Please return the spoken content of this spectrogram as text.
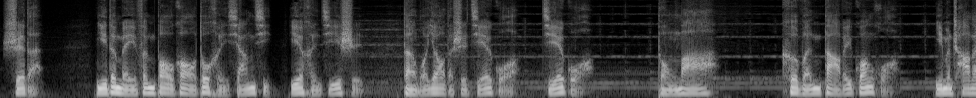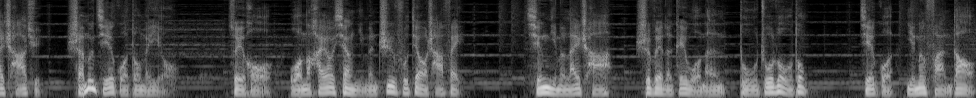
是的，你的每份报告都很详细，也很及时。但我要的是结果，结果，懂吗？柯文大为光火。你们查来查去，什么结果都没有。最后，我们还要向你们支付调查费，请你们来查是为了给我们堵住漏洞，结果你们反倒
